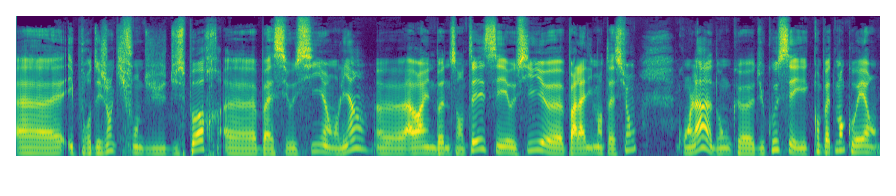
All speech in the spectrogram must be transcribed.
Euh, et pour des gens qui font du, du sport, euh, bah, c'est aussi en lien. Euh, avoir une bonne santé, c'est aussi par l'alimentation qu'on l'a. Donc, du coup, c'est complètement cohérent.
